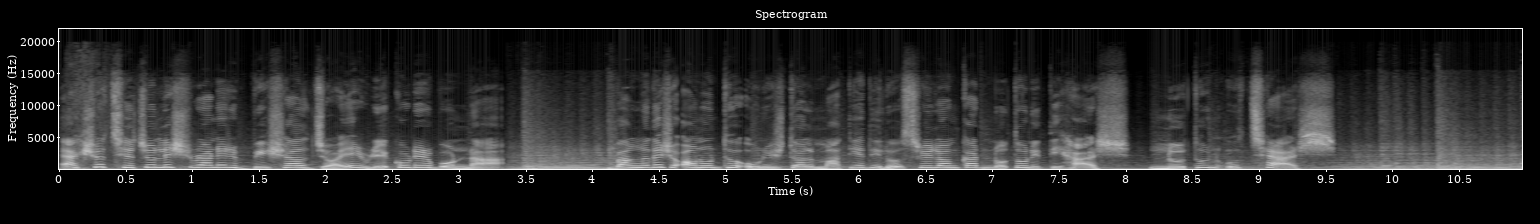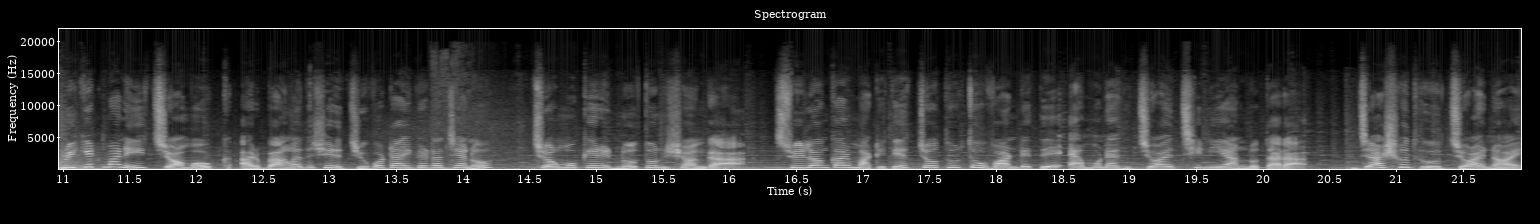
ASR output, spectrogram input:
একশো ছেচল্লিশ রানের বিশাল জয়ে রেকর্ডের বন্যা। বাংলাদেশ অনূর্ধ্ব উনিশ দল মাতিয়ে দিল শ্রীলঙ্কার নতুন ইতিহাস, নতুন উচ্ছ্বাস। ক্রিকেট মানেই চমক, আর বাংলাদেশের যুব টাইগাররা যেন চমকের নতুন সংজ্ঞা। শ্রীলঙ্কার মাটিতে চতুর্থ ওয়ানডেতে এমন এক জয় ছিনিয়ে আনল তারা, যা শুধু জয় নয়,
